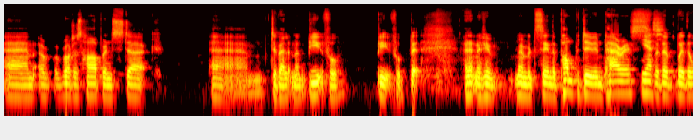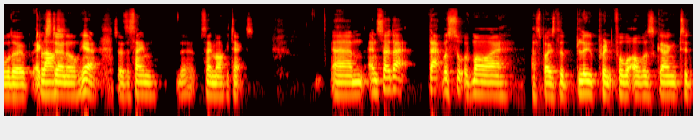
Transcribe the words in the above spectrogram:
um, a Rogers Harbour and Stirk um, development. Beautiful, beautiful. But I don't know if you remember seeing the Pompidou in Paris Yes. with the, with all the Glass. external. Yeah, so it's the same the same architects. Um, and so that that was sort of my, I suppose, the blueprint for what I was going to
